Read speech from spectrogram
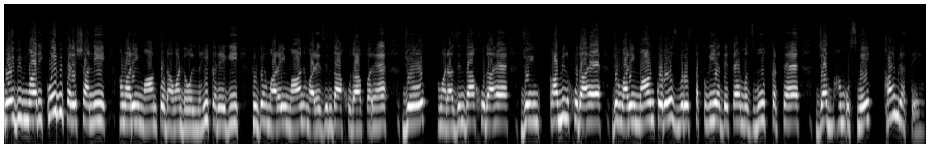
कोई भी बीमारी, कोई भी परेशानी हमारे ईमान को डावाडोल नहीं करेगी, क्योंकि हमारा ईमान हमारे ज़िंदा खुदा पर है, जो हमारा ज़िंदा खुदा है, जो कामिल खुदा है, जो हमारे ईमान को रोज बरोज तकवीत देता है, मज़बूत करता है, जब हम उसमें कायम रहते हैं।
